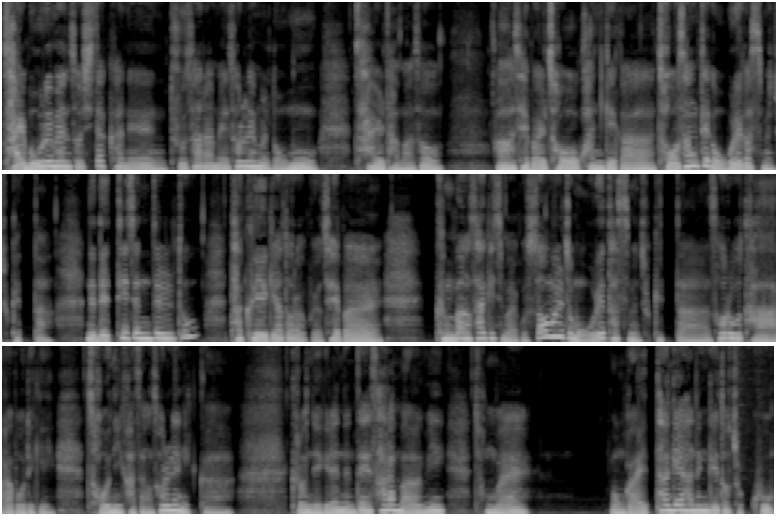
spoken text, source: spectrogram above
잘 모르면서 시작하는 두 사람의 설렘을 너무 잘 담아서 아, 제발 저 관계가, 저 상태가 오래 갔으면 좋겠다. 근데 네티즌들도 다 그 얘기 하더라고요. 제발 금방 사귀지 말고 썸을 좀 오래 탔으면 좋겠다. 서로 다 알아버리기 전이 가장 설레니까. 그런 얘기를 했는데 사람 마음이 정말 뭔가 애타게 하는 게 더 좋고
